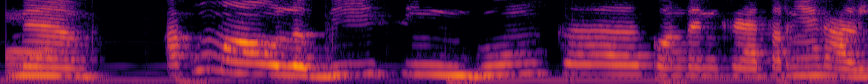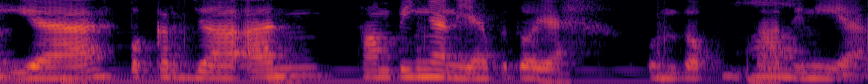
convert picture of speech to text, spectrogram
nah, aku mau lebih singgung ke konten kreatornya kali ya, pekerjaan sampingan ya, betul ya untuk saat hmm. ini ya.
